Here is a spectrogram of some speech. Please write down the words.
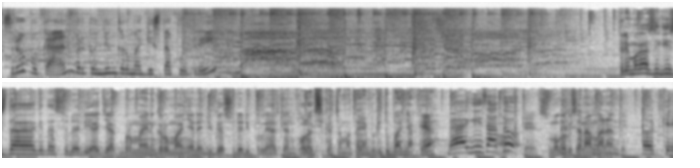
Seru bukan berkunjung ke rumah Gista Putri? Terima kasih Gista, kita sudah diajak bermain ke rumahnya dan juga sudah diperlihatkan koleksi kacamata yang begitu banyak ya. Bagi satu. Oke, semoga bisa nambah nanti. Oke.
